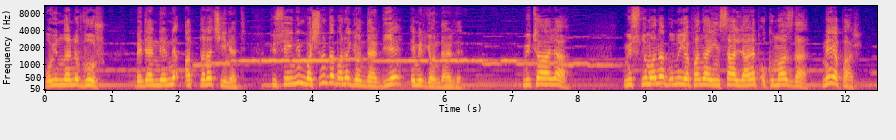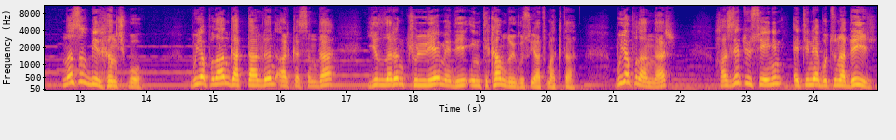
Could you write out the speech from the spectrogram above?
Boyunlarını vur. Bedenlerini atlara çiğnet. Hüseyin'in başını da bana gönder diye emir gönderdi. Müteala. Müslümana bunu yapana insan lanet okumaz da ne yapar? Nasıl bir hınç bu? Bu yapılan gaddarlığın arkasında yılların külleyemediği intikam duygusu yatmakta. Bu yapılanlar Hazreti Hüseyin'in etine butuna değil,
